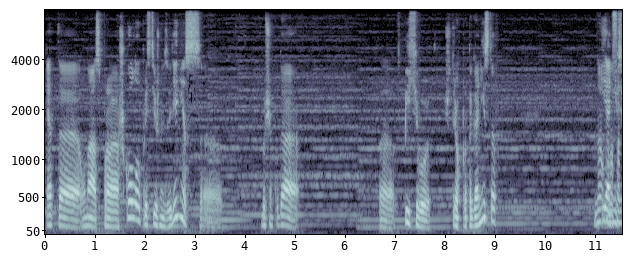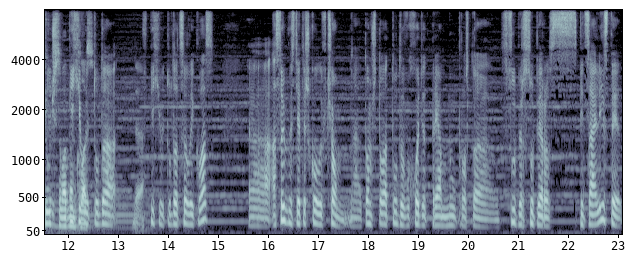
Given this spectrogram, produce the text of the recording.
это у нас про школу, престижное заведение, с, э, в общем, куда впихивают четырех протагонистов, Но, и на они все деле, учатся в одном классе. туда Да. впихивают туда целый класс. А, Особенность этой школы в чем? В том, что оттуда выходят прям, ну, просто супер-супер специалисты,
